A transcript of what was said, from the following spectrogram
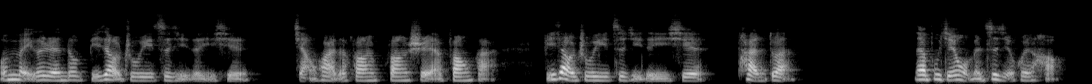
我们每个人都比较注意自己的一些讲话的方方式呀、方法，比较注意自己的一些判断，那不仅我们自己会好，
